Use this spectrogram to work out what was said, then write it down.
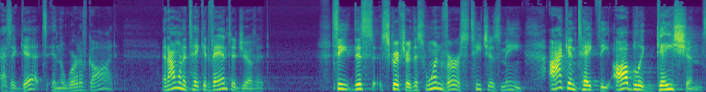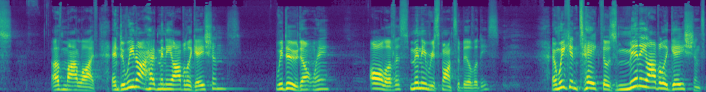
as it gets in the Word of God. And I want to take advantage of it. See, this scripture, this one verse teaches me I can take the obligations of my life. And do we not have many obligations? We do, don't we? All of us, many responsibilities. And we can take those many obligations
